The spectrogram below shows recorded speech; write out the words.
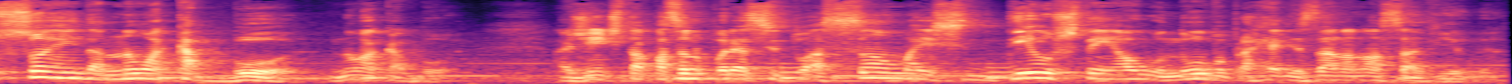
sonho ainda não acabou, não acabou. A gente está passando por essa situação, mas Deus tem algo novo para realizar na nossa vida.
